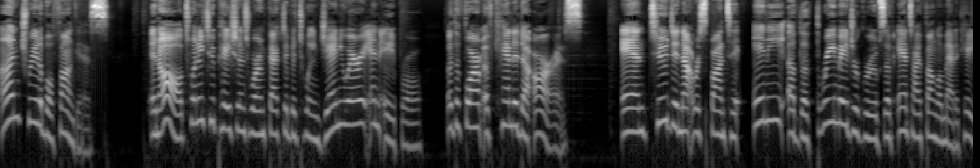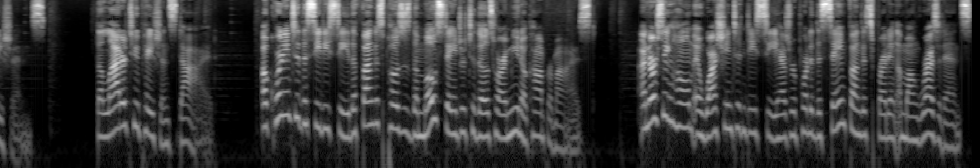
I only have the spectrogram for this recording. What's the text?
untreatable fungus. In all, 22 patients were infected between January and April with a form of Candida auris, and two did not respond to any of the three major groups of antifungal medications. The latter two patients died. According to the CDC, the fungus poses the most danger to those who are immunocompromised. A nursing home in Washington, D.C. has reported the same fungus spreading among residents,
